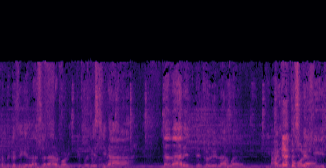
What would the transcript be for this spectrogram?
Cuando conseguías el Azar Armor y que podías ir a nadar en- dentro del agua y Ah, era como la- sumergir.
